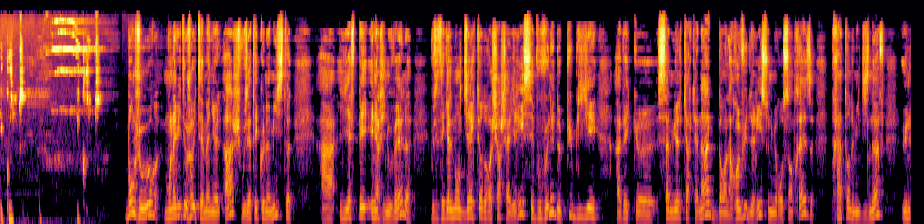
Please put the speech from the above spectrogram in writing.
Écoute. Écoute. Bonjour, mon invité aujourd'hui est Emmanuel H. Vous êtes économiste à l'IFP Énergie Nouvelle. Vous êtes également directeur de recherche à l'IRIS et vous venez de publier avec euh, Samuel Karkanak dans la revue de l'IRIS, numéro 113, printemps 2019, une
